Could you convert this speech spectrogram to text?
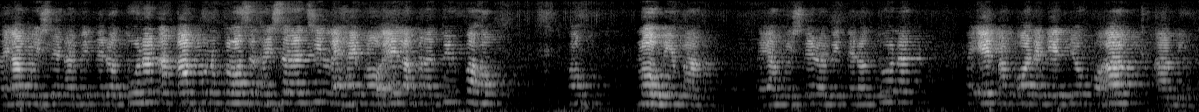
Hay amo isen abin ni tunan ang ampo ng kloset hay salansin lay hay mo ela kana tuy pa ho ho lomi ma. Hay amo isen abin ni tunan hay em ang onan ko am amin.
